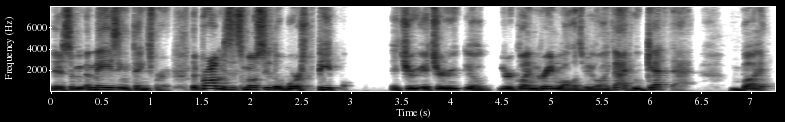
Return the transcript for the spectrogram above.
There's some amazing things for it. The problem is it's mostly the worst people. It's your it's your you know your Glenn Greenwalds, people like that who get that. But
